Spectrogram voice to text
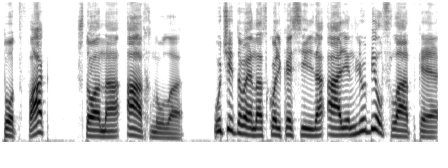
тот факт, что она ахнула. Учитывая, насколько сильно Ален любил сладкое,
